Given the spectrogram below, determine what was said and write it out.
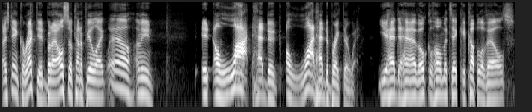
I stand corrected but I also kind of feel like well I mean it a lot had to a lot had to break their way You had to have Oklahoma take a couple of L's.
